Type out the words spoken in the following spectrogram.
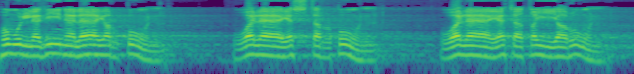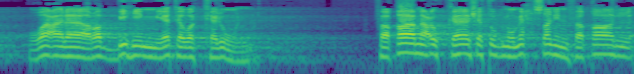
هم الذين لا يرقون ولا يسترقون ولا يتطيرون وعلى ربهم يتوكلون. فقام عكاشة بن محصن فقال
